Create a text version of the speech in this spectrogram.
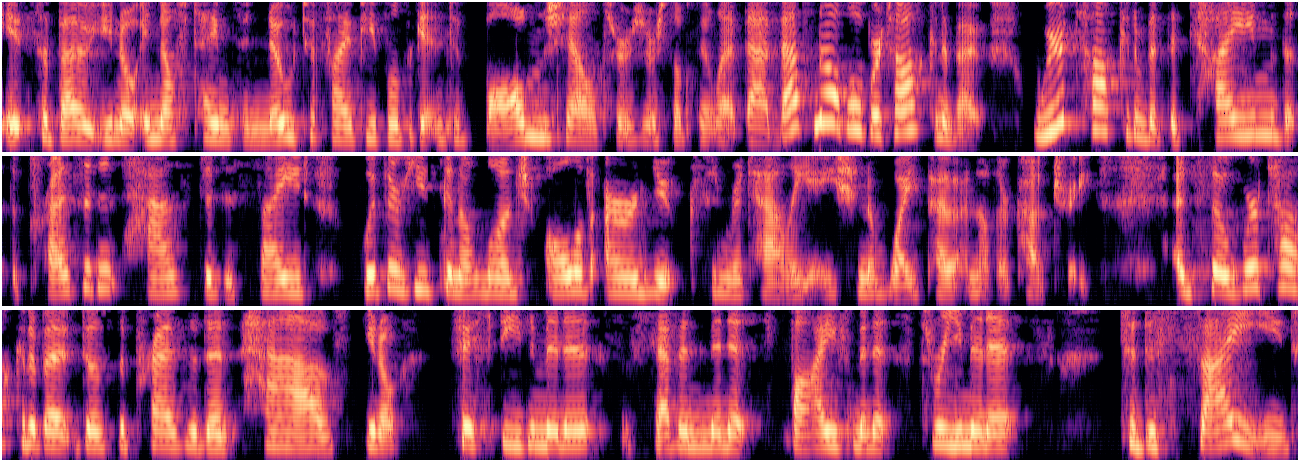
it's about, you know, enough time to notify people to get into bomb shelters or something like that. That's not what we're talking about. We're talking about the time that the president has to decide whether he's going to launch all of our nukes in retaliation and wipe out another country. And so we're talking about does the president have, you know, 15 minutes, seven minutes, five minutes, three minutes to decide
